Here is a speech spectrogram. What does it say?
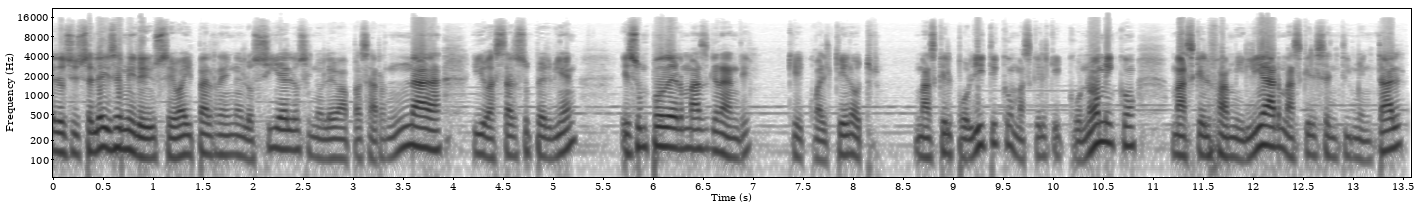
Pero si usted le dice, mire, usted va a ir para el reino de los cielos y no le va a pasar nada y va a estar súper bien, es un poder más grande que cualquier otro. Más que el político, más que el económico, más que el familiar, más que el sentimental,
